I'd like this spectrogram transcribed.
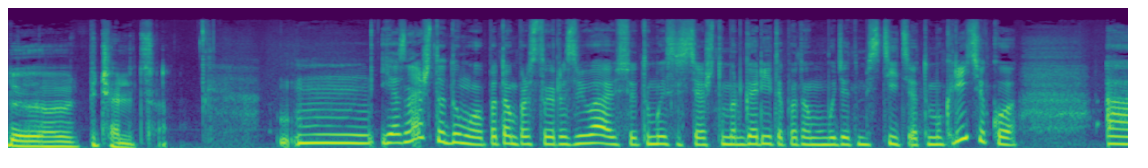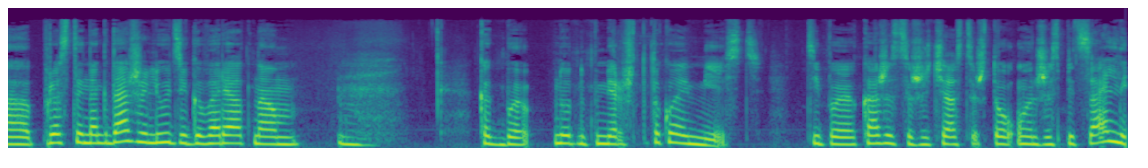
э, печалиться. Я знаю, что думаю, потом просто развиваю всю эту мысль, что Маргарита потом будет мстить этому критику. А, Просто иногда же люди говорят нам, как бы, ну, например, что такое месть? Типа, кажется же часто, что он же специально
